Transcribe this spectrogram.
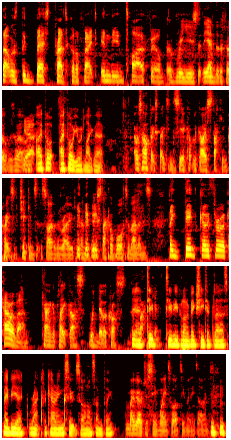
That was the best practical effect in the entire film. Reused at the end of the film as well. Yeah. I thought I thought you would like that. I was half expecting to see a couple of guys stacking crates of chickens at the side of the road and a big stack of watermelons, They did go through a caravan. carrying a plate glass window across the Yeah, back two again. two people on a big sheet of glass, maybe a rack for carrying suits on or something. Maybe I've just seen Wayne's World too many times.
